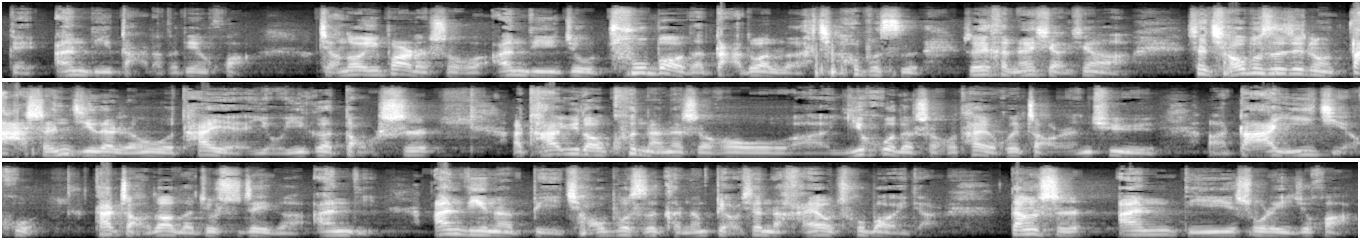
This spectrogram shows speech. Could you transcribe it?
给安迪打了个电话，讲到一半的时候，安迪就粗暴地打断了 乔布斯。所以很难想象啊，像乔布斯这种大神级的人物，他也有一个导师啊。他遇到困难的时候啊，疑惑的时候，他也会找人去啊答疑解惑。他找到的就是这个安迪。安迪呢，比乔布斯可能表现的还要粗暴一点。当时安迪说了一句话。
